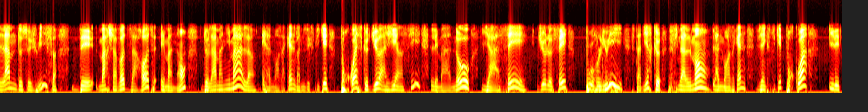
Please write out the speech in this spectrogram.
l'âme de ce juif des marchavot zarot émanant de l'âme animale. Et la Zaken va nous expliquer pourquoi est-ce que Dieu agit ainsi. Les mano, assez Dieu le fait pour lui. C'est-à-dire que finalement, la Zaken vient expliquer pourquoi il est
